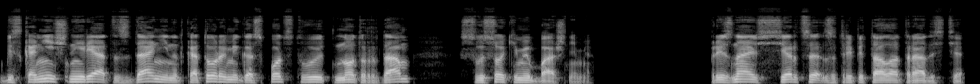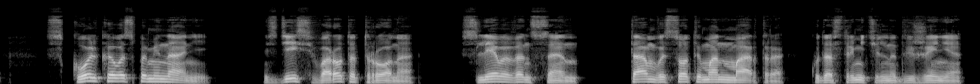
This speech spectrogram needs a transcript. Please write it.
бесконечный ряд зданий, над которыми господствует Нотр-Дам с высокими башнями. Признаюсь, сердце затрепетало от радости. Сколько воспоминаний! Здесь ворота трона, слева Венсен, там высоты Монмартра, куда стремительно движение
